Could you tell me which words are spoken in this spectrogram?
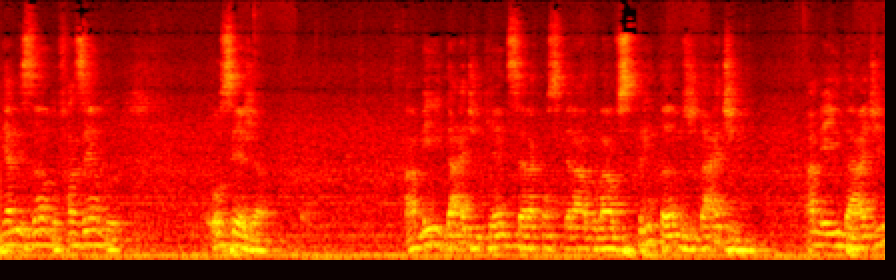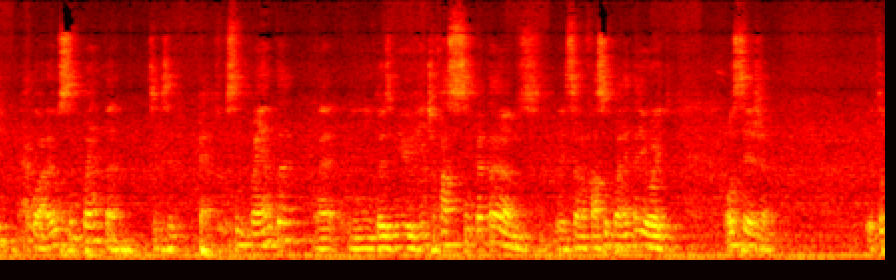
realizando, fazendo. Ou seja, a meia-idade, que antes era considerado lá os 30 anos de idade, a meia-idade agora é os 50. Se você perto dos 50, né, em 2020 eu faço 50 anos, esse ano eu faço 48. Ou seja, eu estou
